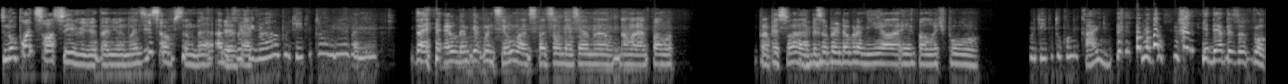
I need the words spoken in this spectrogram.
tu não pode só ser vegetariano, mas isso é a opção da. A pessoa Exato. chega, ah, por que que tu é vegetariano? Daí, eu lembro que aconteceu uma situação dessa, e meu namorado falou pra pessoa, né? A Uhum. pessoa perguntou pra mim, ela, ele falou, tipo, por que que tu come carne? e daí a pessoa ficou,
